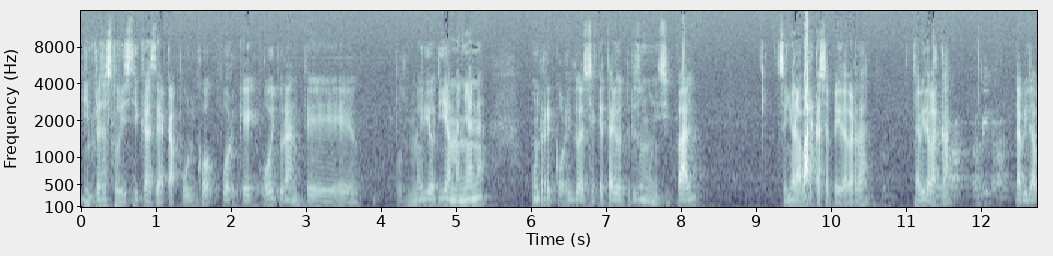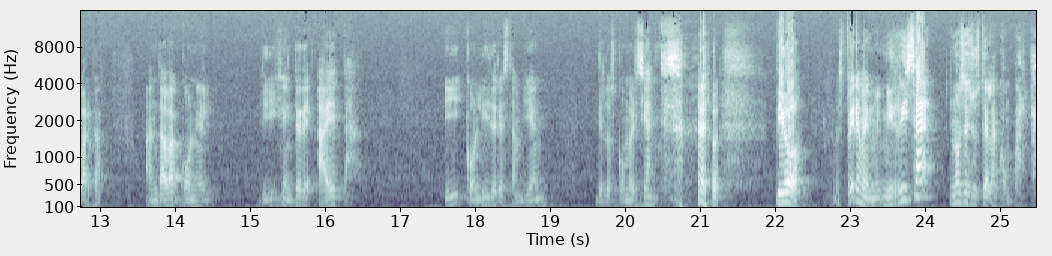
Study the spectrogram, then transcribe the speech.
y Empresas Turísticas de Acapulco, porque hoy durante pues, mediodía, mañana, un recorrido del secretario de Turismo Municipal, señora Barca se pedía, ¿verdad? David Barca. David Barca andaba con el dirigente de AETA y con líderes también de los comerciantes. digo, espéreme, mi, mi risa, no sé si usted la comparta.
